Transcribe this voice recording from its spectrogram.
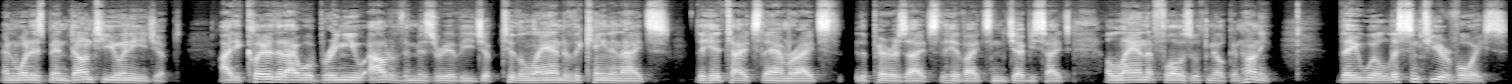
and what has been done to you in Egypt. I declare that I will bring you out of the misery of Egypt to the land of the Canaanites, the Hittites, the Amorites, the Perizzites, the Hivites, and the Jebusites, a land that flows with milk and honey. They will listen to your voice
